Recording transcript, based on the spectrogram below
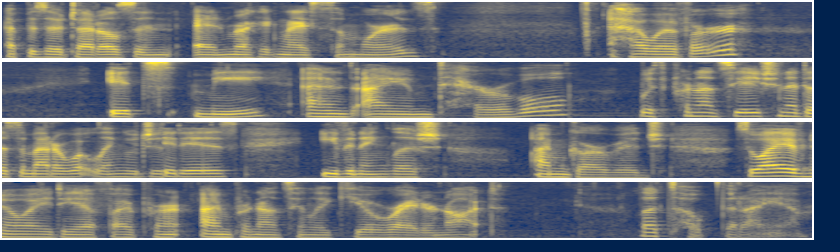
episode titles and, and recognize some words. However, it's me and I am terrible with pronunciation. It doesn't matter what language it is, even English. I'm garbage. So I have no idea if I pro- I'm pronouncing Lekio right or not. Let's hope that I am.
